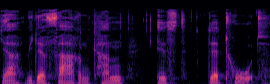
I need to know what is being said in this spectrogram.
ja widerfahren kann, ist der Tod.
